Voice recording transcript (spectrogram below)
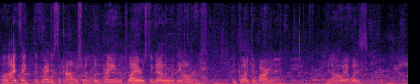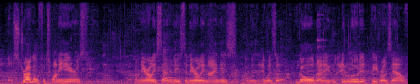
Well, I think the greatest accomplishment was bringing the players together with the owners in collective bargaining. You know, it was a struggle for 20 years, from the early 70s to the early 90s. It was, it was a goal that eluded Pete Rozelle.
